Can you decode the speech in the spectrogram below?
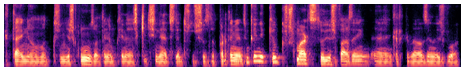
que tenham uma cozinhas comuns ou que tenham pequenas kitchenettes dentro dos seus apartamentos, um bocadinho aquilo que os Smart Studios fazem em Carcavelos, em Lisboa.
